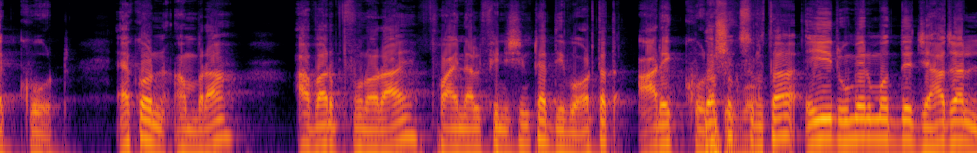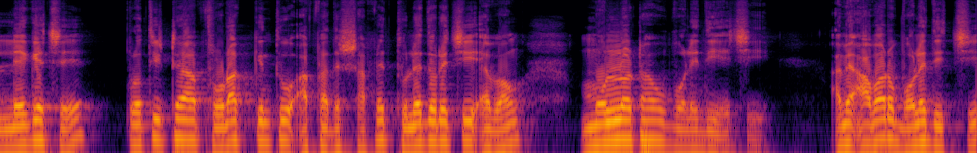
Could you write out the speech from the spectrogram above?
এক কোট। এখন আমরা আবার পুনরায় ফাইনাল ফিনিশিংটা দিব অর্থাৎ আরেক কোট দর্শক শ্রোতা এই রুমের মধ্যে যা যা লেগেছে প্রতিটা প্রোডাক্ট কিন্তু আপনাদের সামনে তুলে ধরেছি এবং মূল্যটাও বলে দিয়েছি। আমি আবারও বলে দিচ্ছি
